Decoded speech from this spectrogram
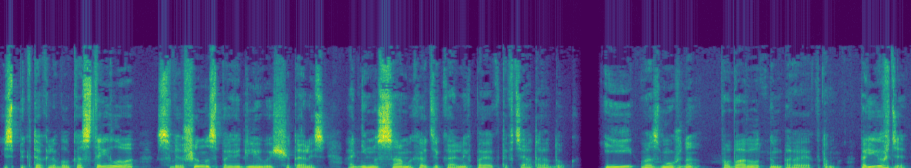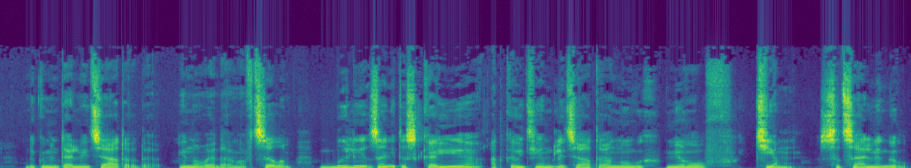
и спектакль Волкострелова совершенно справедливо считались одним из самых радикальных проектов театра ДОК. И, возможно, поворотным проектом. Прежде документальный театр, да и новая драма в целом, были заняты скорее открытием для театра новых миров, тем, социальных групп.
